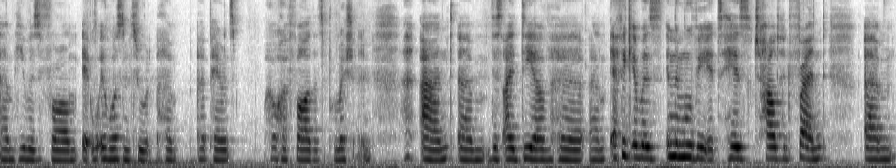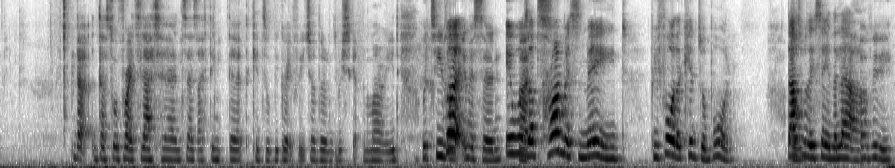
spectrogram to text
Um, he was from. It, it wasn't through her her parents, her, her father's permission, and um, this idea of her. Um, I think it was in the movie. It's his childhood friend. Um, that, that sort of writes a letter and says, "I think that the kids will be great for each other and we should get them married," which seems But like innocent. It was but- a promise made before the kids were born. That's Oh. what they say in the letter. Oh really?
